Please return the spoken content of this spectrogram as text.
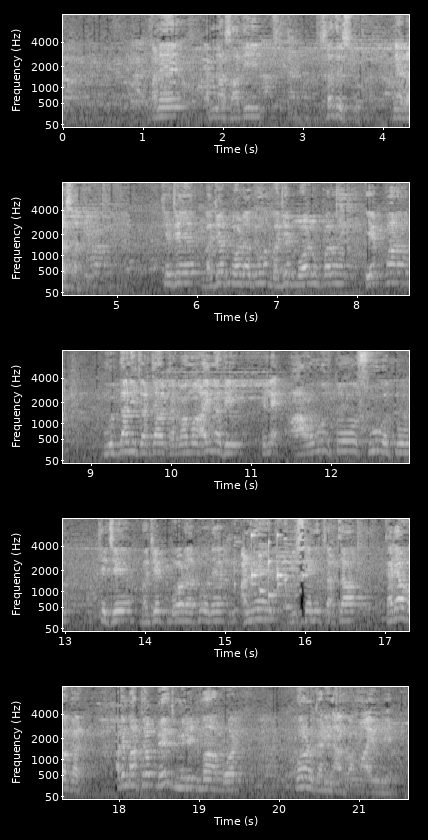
અને એમના સાથી સદસ્યોને રસ હતી. કે જે બજેટ બોર્ડ હતું બજેટ બોર્ડ ઉપર એક પણ મુદ્દાની ચર્ચા કરવામાં આવી નથી. એટલે આવું તો શું હતું કે જે બજેટ બોર્ડ હતું અને અન્ય વિષયની ચર્ચા કર્યા વગર. અને માત્ર બે જ મિનિટમાં બોર્ડ પૂર્ણ કરી નાખવામાં આવ્યું છે.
